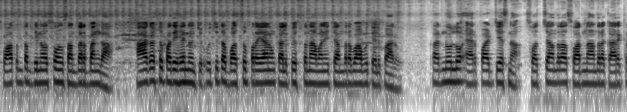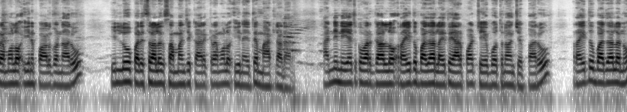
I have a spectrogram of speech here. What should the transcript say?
స్వాతంత్ర దినోత్సవం సందర్భంగా ఆగస్టు పదిహేను నుంచి ఉచిత బస్సు ప్రయాణం కల్పిస్తున్నామని చంద్రబాబు తెలిపారు. కర్నూలులో ఏర్పాటు చేసిన స్వచ్ఛాంధ్ర స్వర్ణాంధ్ర కార్యక్రమంలో ఈయన పాల్గొన్నారు. ఇల్లు పరిసరాలకు సంబంధించి కార్యక్రమంలో ఈయన అయితే మాట్లాడారు. అన్ని నియోజకవర్గాల్లో రైతు బజార్లు అయితే ఏర్పాటు చేయబోతున్నామని చెప్పారు. రైతు బజార్లను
